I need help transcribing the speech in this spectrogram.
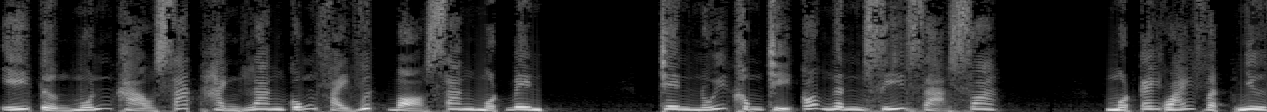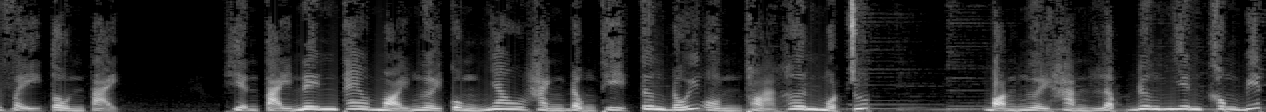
Ý tưởng muốn khảo sát hành lang cũng phải vứt bỏ sang một bên. Trên núi không chỉ có ngân xí giả xoa. Một cái quái vật như vậy tồn tại. Hiện tại nên theo mọi người cùng nhau hành động thì tương đối ổn thỏa hơn một chút. Bọn người Hàn Lập đương nhiên không biết.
